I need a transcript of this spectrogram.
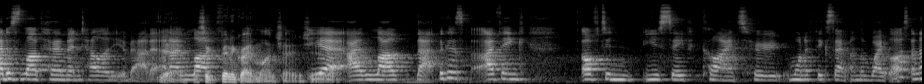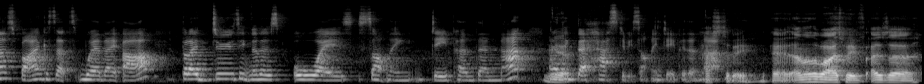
I just love her mentality about it, and I love it's been a great mind change. yeah, I love that because I think often you see clients who want to fixate on the weight loss, and that's fine because that's where they are. But I do think that there's always something deeper than that. And I think there has to be something deeper than has that. Has to be. Yeah, and otherwise, we've as a,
